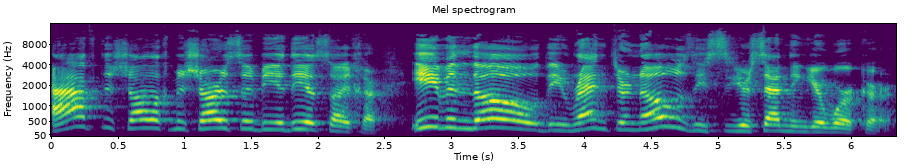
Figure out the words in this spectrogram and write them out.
after shalach misharsa biyadiyah seicher. Even though the renter knows you're sending your worker.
